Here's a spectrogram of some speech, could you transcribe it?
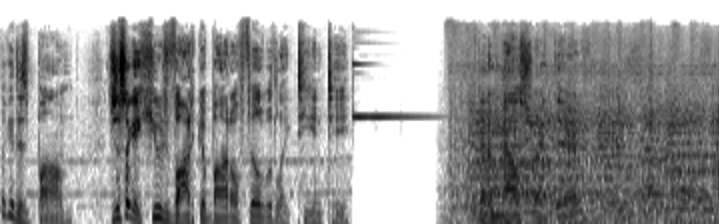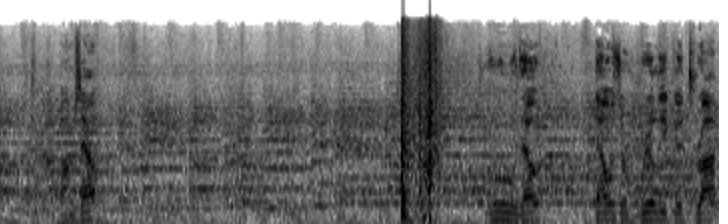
Look at this bomb. It's just like a huge vodka bottle filled with like TNT. Got a mouse right there. Bombs out. Ooh, that, that was a really good drop.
